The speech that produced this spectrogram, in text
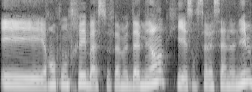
et rencontrer bah, ce fameux Damien qui est censé rester anonyme.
